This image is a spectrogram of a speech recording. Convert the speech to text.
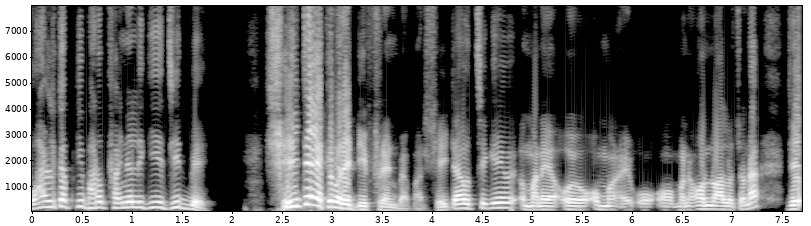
ওয়ার্ল্ড কাপ কি ভারত ফাইনালে গিয়ে জিতবে? সেইটা একেবারে ডিফারেন্ট ব্যাপার। সেইটা হচ্ছে গিয়ে মানে মানে অন্য আলোচনা যে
